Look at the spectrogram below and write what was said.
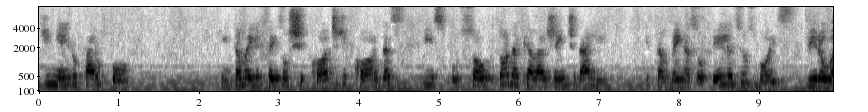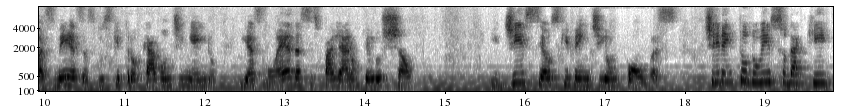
dinheiro para o povo. Então ele fez um chicote de cordas e expulsou toda aquela gente dali e também as ovelhas e os bois. Virou as mesas dos que trocavam dinheiro, e as moedas se espalharam pelo chão. E disse aos que vendiam pombas: Tirem tudo isso daqui.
